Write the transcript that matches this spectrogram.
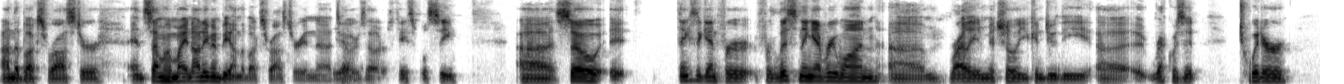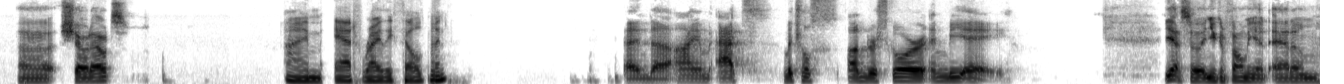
on the Bucks roster, and some who might not even be on the Bucks roster. In uh, Tyler Zeller's case, we'll see. Uh, so, it, thanks again for for listening, everyone. Um, Riley and Mitchell, you can do the uh, requisite Twitter uh, shout outs. I'm at Riley Feldman and uh, I am at Mitchell's underscore NBA. Yeah, so and you can follow me at Adam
